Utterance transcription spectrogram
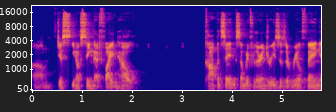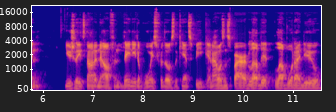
Um, just, you know, seeing that fight and how compensating somebody for their injuries is a real thing. And usually it's not enough and they need a voice for those that can't speak. And I was inspired, loved it, loved what I do.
